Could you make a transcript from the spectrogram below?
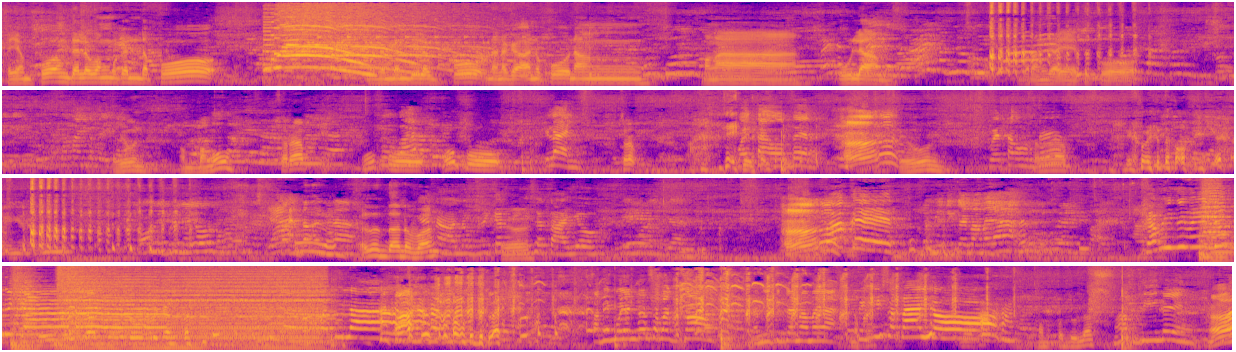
Ayan po ang dalawang maganda po. Magandang dilag po na nagaano po ng mga ulam. Barangay ito po. Ayun, ang bango. Sarap. Upo, upo. Ilan? Sarap. Kwenta order. Ayun, Kwenta order. sarap. Ikaw na. Oh, libre na yun. Yan, na ba? Lubricant Ayan. isa tayo. Bakit? Gamitin kayo mamaya. Gamitin mo yung lubricant. Lubricant, lubricant. Padula. Madalas. Sabi mo yan doon sa bag ko. Gamitin kayo mamaya. Tig-isa tayo. Pampadulas. Happy na eh. Ha?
